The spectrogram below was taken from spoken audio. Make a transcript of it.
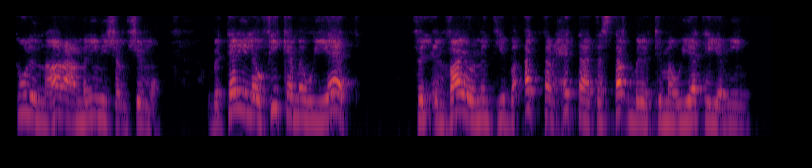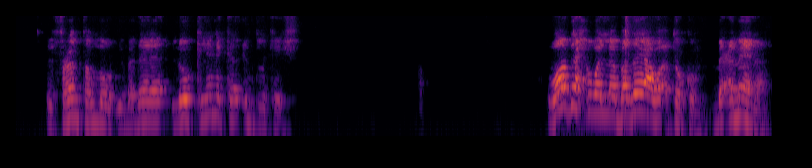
طول النهار عمالين يشمشموا. وبالتالي لو في كيماويات في ال environment يبقى أكتر حتة هتستقبل الكيماويات هي مين؟ ال frontal lobe يبقى ده له clinical implication واضح ولا بضيع وقتكم؟ بأمانة.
